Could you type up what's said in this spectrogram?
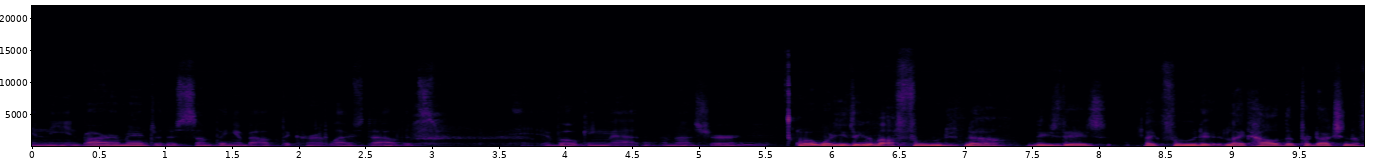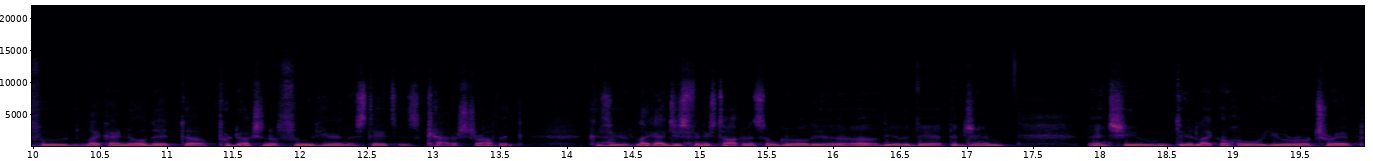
in the environment, or there's something about the current lifestyle that's evoking that. I'm not sure. What, what do you think about food now these days? Like food, like how the production of food. Like I know that uh, production of food here in the states is catastrophic, because Yeah. you like I just finished talking to some girl the uh, the other day at the gym, and she did like a whole Euro trip,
